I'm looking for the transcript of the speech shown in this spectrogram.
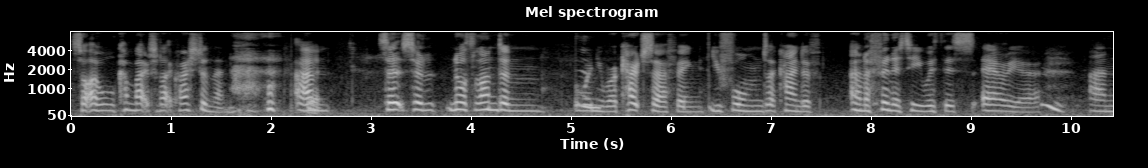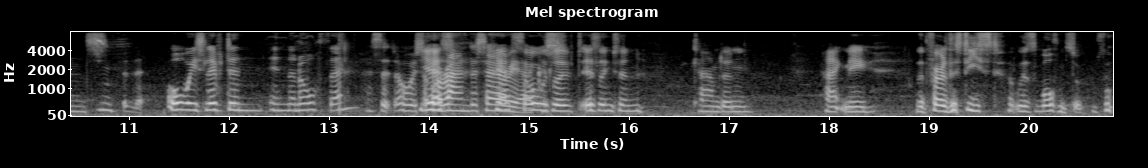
so I will come back to that question then. um, So, so North London, when you were couch surfing, you formed a kind of an affinity with this area, Hmm. and always lived in in the north. Then, is it always Yes, around this area? Yes, always lived Islington, Camden, Hackney, the furthest east was Walthamstow.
